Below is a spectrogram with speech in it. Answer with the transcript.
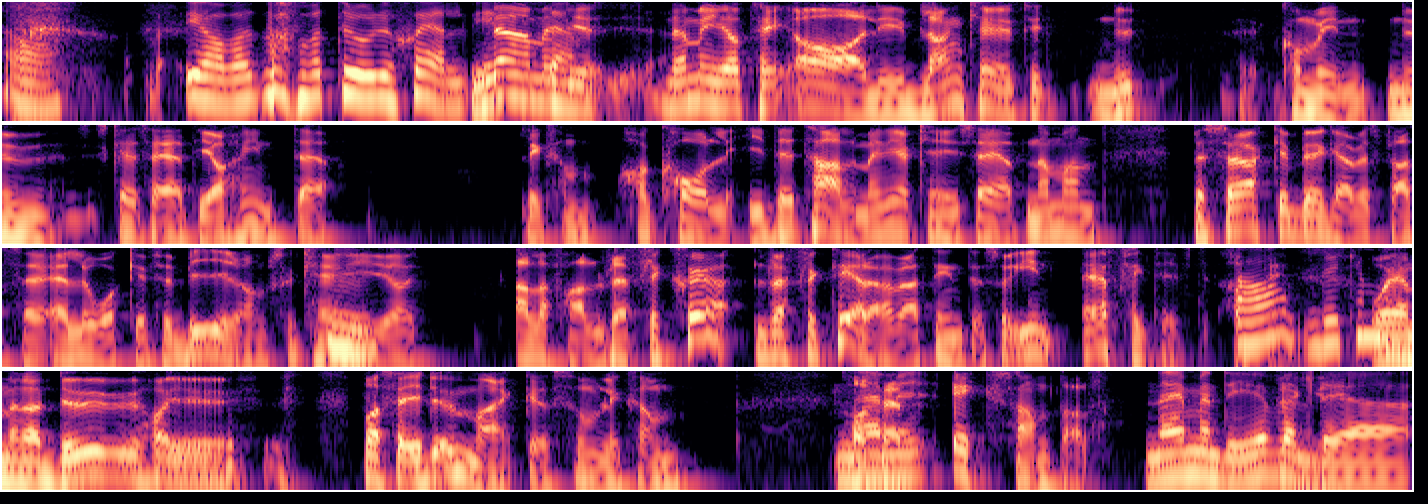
Ja, ja vad, vad, tror du själv? Är nej, men det, nej, men jag tänker, ja, det, ibland kan jag nu kommer in, nu ska jag säga att jag inte liksom har koll i detalj, men jag kan ju säga att när man besöker byggarbetsplatser eller åker förbi dem så kan mm. jag i alla fall reflektera, reflektera över att det inte är så in, effektivt. Ja, det kan man. Och jag menar, du har ju, vad säger du Marcus, som liksom har nej, sett men, x antal? Nej, men det är väl det.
